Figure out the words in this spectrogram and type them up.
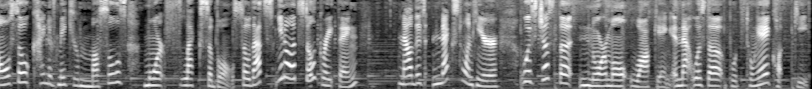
also kind of make your muscles more flexible. So that's, you know, it's still a great thing. Now, this next one here was just the normal walking, and that was the 보통의 걷기.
